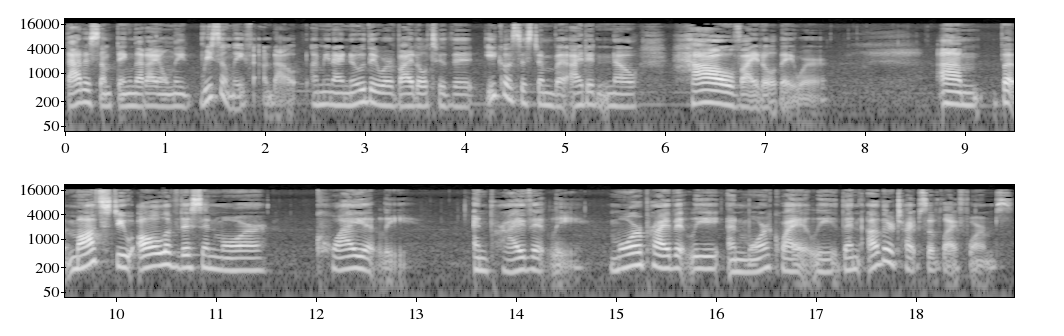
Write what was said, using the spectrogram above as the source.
That is something that I only recently found out. I mean, I know they were vital to the ecosystem, but I didn't know how vital they were. Um, but moths do all of this and more quietly and privately, more privately and more quietly than other types of life forms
